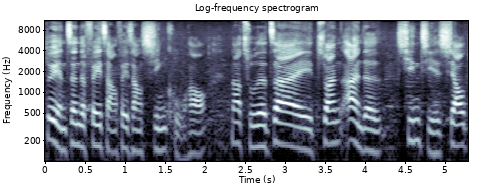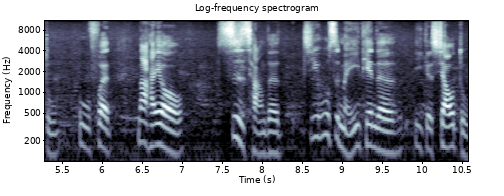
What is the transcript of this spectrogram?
队员真的非常非常辛苦哈。那除了在专案的清洁消毒部分，那还有市场的几乎是每一天的一个消毒，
